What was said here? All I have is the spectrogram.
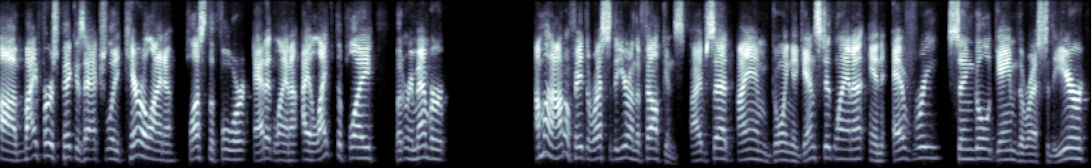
Uh, my first pick is actually Carolina plus the four at Atlanta. I like the play, but remember, I'm on auto fade the rest of the year on the Falcons. I've said I am going against Atlanta in every single game the rest of the year.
